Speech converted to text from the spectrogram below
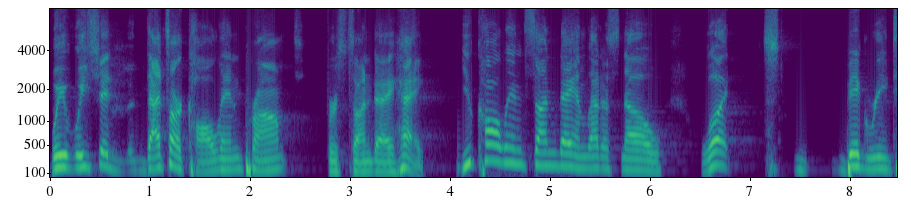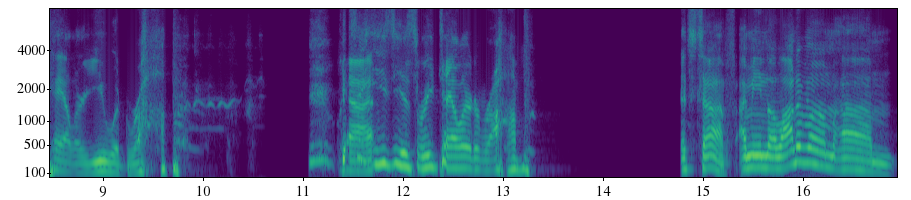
We we should. That's our call in prompt for Sunday. Hey, you call in Sunday and let us know what big retailer you would rob. What's yeah. the easiest retailer to rob? It's tough. I mean, a lot of them. Um,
